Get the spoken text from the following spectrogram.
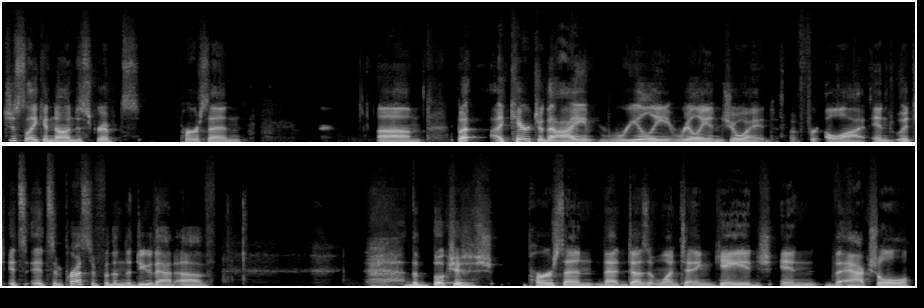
just like a nondescript person um but a character that i really really enjoyed for a lot and which it's it's impressive for them to do that of the bookish person that doesn't want to engage in the actual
